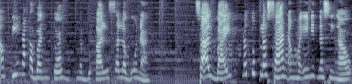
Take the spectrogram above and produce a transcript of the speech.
ang pinakabantog na bukal sa Laguna. Sa Albay, natuklasan ang mainit na singaw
